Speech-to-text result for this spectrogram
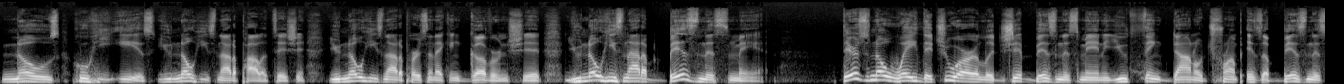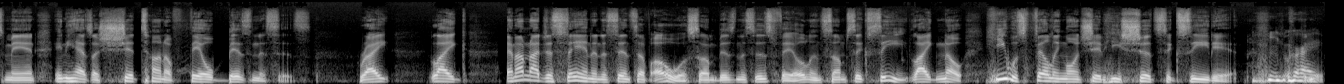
knows who he is. You know he's not a politician. You know he's not a person that can govern shit. You know he's not a businessman. There's no way that you are a legit businessman and you think Donald Trump is a businessman and he has a shit ton of failed businesses, right? Like, and I'm not just saying in the sense of, oh, well, some businesses fail and some succeed. Like, no, he was failing on shit he should succeed in. right.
